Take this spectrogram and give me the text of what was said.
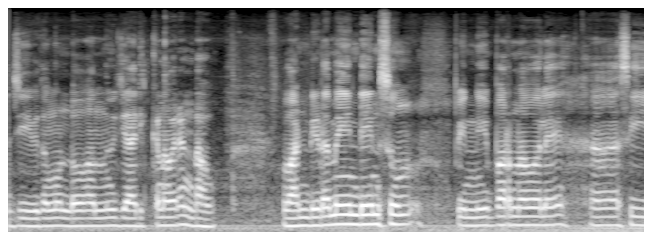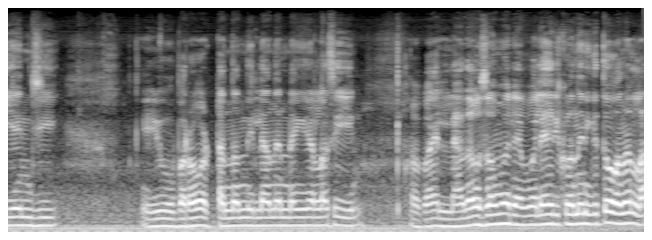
ജീവിതം കൊണ്ടുപോകാമെന്ന് വിചാരിക്കണവരുണ്ടാവും. വണ്ടിയുടെ മെയിന്റെനൻസും പിന്നെ ഈ പറഞ്ഞ പോലെ സി എൻ ജി ഈ യൂബർ ഒട്ടം തന്നില്ല എന്നുണ്ടെങ്കിലുള്ള സീൻ അപ്പോൾ എല്ലാ ദിവസവും ഒരേപോലെ ആയിരിക്കുമെന്ന് എനിക്ക് തോന്നണില്ല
